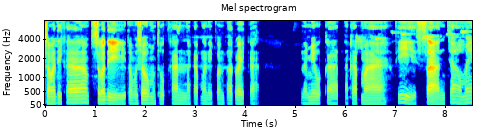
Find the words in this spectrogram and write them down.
สวัสดีครับ สวัสดีท่านผู้ชมทุกท่านนะครับเมื่อนี้ฝนพรด้วยกะได้มีโอกาสนะครับมาที่ศาลเจ้าแม่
